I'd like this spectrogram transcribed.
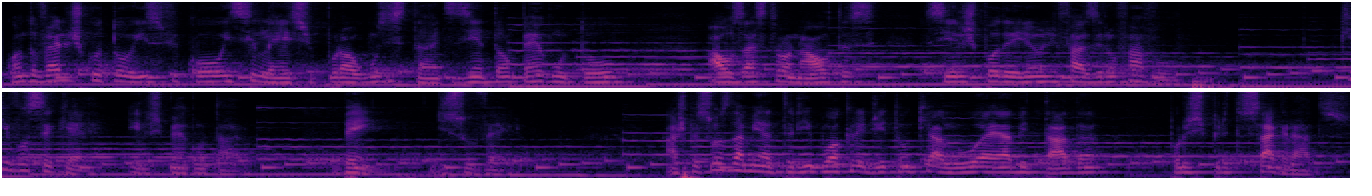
Quando o velho escutou isso, ficou em silêncio por alguns instantes e então perguntou aos astronautas se eles poderiam lhe fazer um favor. O que você quer? Eles perguntaram. Bem, disse o velho. As pessoas da minha tribo acreditam que a Lua é habitada por espíritos sagrados.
